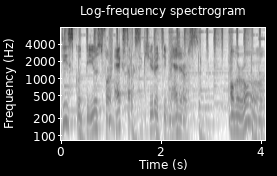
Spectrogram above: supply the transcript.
this could be used for extra security measures. Overall,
